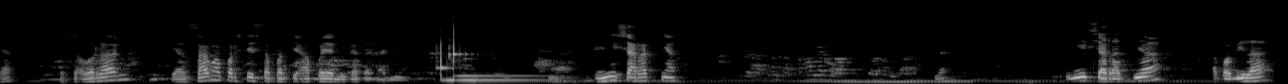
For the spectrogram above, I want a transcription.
Ya, seseorang yang sama persis seperti apa yang dikatakannya. Nah, ini syaratnya. Ya. Ini syaratnya apabila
